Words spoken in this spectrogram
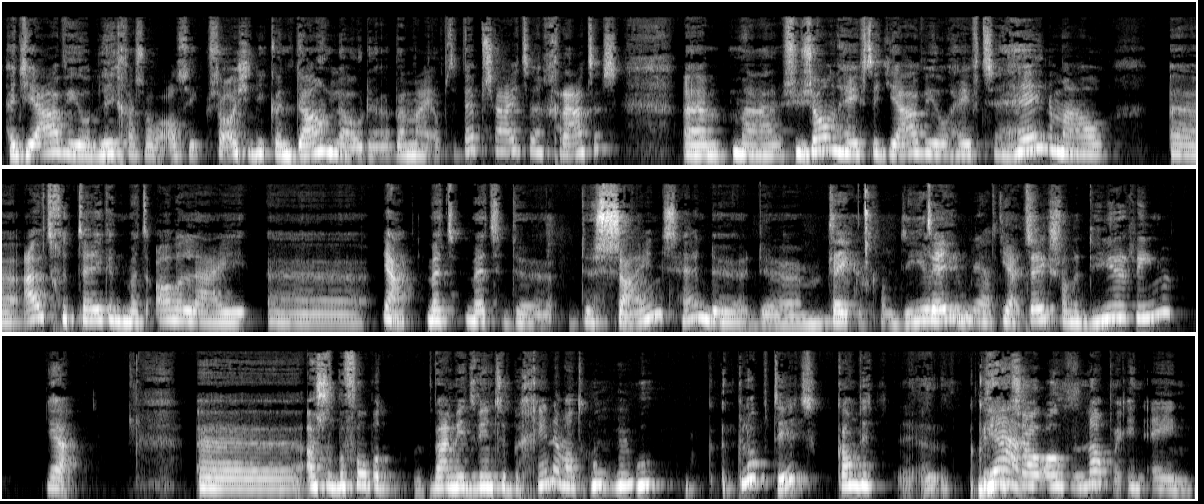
het jaarwiel liggen zoals, ik, zoals je die kunt downloaden bij mij op de website, eh, gratis. Ehm, maar Suzanne heeft het jaarwiel heeft ze helemaal uitgetekend met allerlei, ja, met, met de, de signs, hè, de, de Tekens van dieren. teken, ja, tekens van de dierenriem. Ja. Als we bijvoorbeeld bij midwinter beginnen, want hoe, Mhm. hoe klopt dit? Kan dit eh, kun je Ja. het zo overlappen in één?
